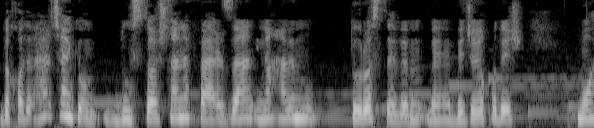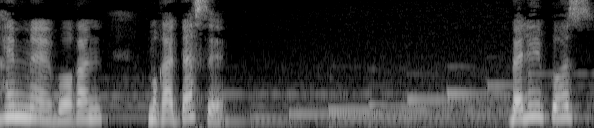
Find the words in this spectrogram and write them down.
به- خاطر هرچند که دوست داشتن فرزند اینا همه درسته. به جای خودش مهمه. واقعا مقدسه. ولی باز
